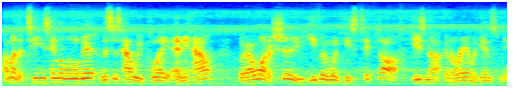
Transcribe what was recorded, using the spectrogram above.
I'm going to tease him a little bit. This is how we play anyhow, but I want to show you, even when he's ticked off, he's not going to ram against me.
